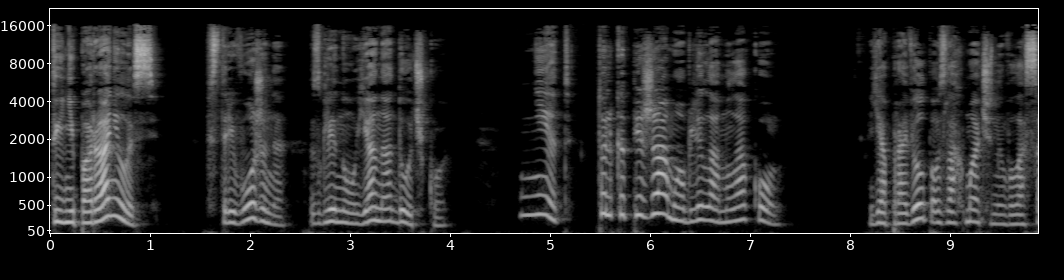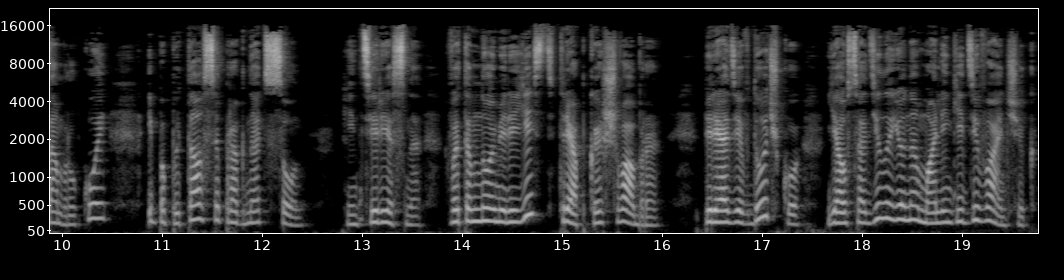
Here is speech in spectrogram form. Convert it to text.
«Ты не поранилась?» Встревоженно взглянул я на дочку. «Нет, только пижаму облила молоком». Я провел по взлохмаченным волосам рукой и попытался прогнать сон. Интересно, в этом номере есть тряпка и швабра? Переодев дочку, я усадил ее на маленький диванчик,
